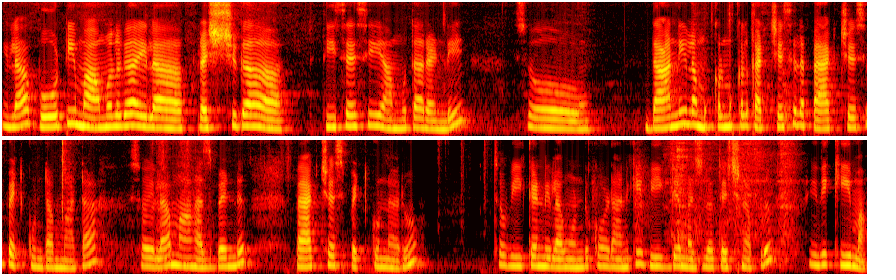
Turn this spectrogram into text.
ఇలా బోటి మామూలుగా ఇలా ఫ్రెష్గా తీసేసి అమ్ముతారండి. సో దాన్ని ఇలా ముక్కలు ముక్కలు కట్ చేసి ఇలా ప్యాక్ చేసి పెట్టుకుంటాం అన్నమాట సో ఇలా మా హస్బెండ్ ప్యాక్ చేసి పెట్టుకున్నారు. సో వీకెండ్ ఇలా వండుకోవడానికి వీక్ డే మధ్యలో తెచ్చినప్పుడు ఇది కీమా.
